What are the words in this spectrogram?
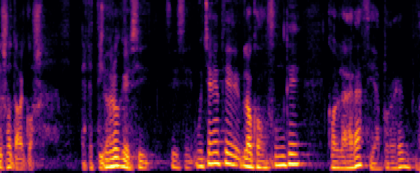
Es otra cosa, Yo efectivamente. creo que sí, sí, sí. Mucha gente lo confunde con la gracia, por ejemplo.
